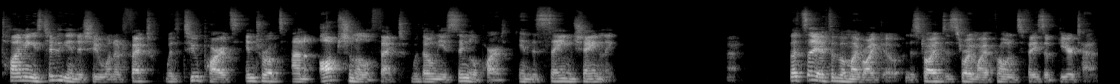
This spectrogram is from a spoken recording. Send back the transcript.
Timing is typically an issue when an effect with two parts interrupts an optional effect with only a single part in the same chain link. Let's say I flip on my Ryko and to destroy my opponent's face-up Gear Town.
